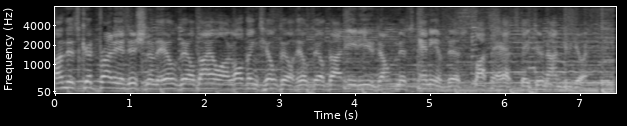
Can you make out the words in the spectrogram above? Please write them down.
on this Good Friday edition of the Hillsdale Dialogue. All things Hillsdale, hillsdale.edu. Don't miss any of this. Lots ahead. Stay tuned. I'm Hugh Hewitt.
